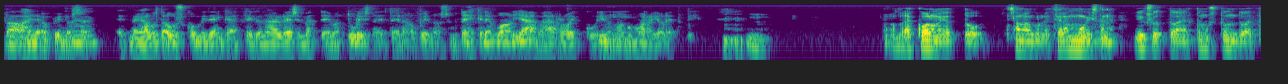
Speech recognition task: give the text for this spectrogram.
pääaineopinnossa. Mm. Että me ei haluta uskoa mitenkään, etteikö nämä yleisimmät teemat tulisi näitä teidän opinnoissa, mutta ehkä ne vaan jää vähän roikkuu ilman kuin marionetti. Mm. No, tulee kolme juttua, sanon kun nyt vielä muistan. Yksi juttu on, että musta tuntuu, että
